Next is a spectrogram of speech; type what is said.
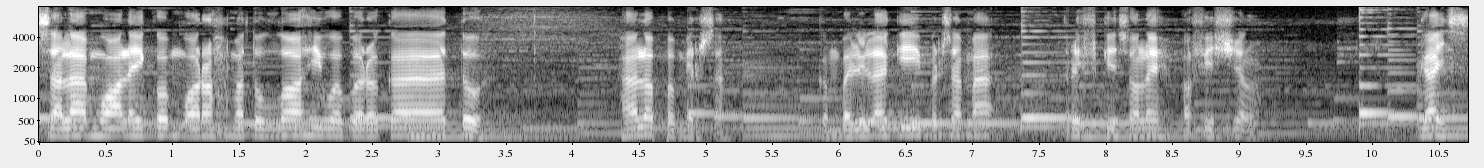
Assalamualaikum warahmatullahi wabarakatuh. Halo pemirsa Kembali lagi bersama Rifki Soleh Official. Guys,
